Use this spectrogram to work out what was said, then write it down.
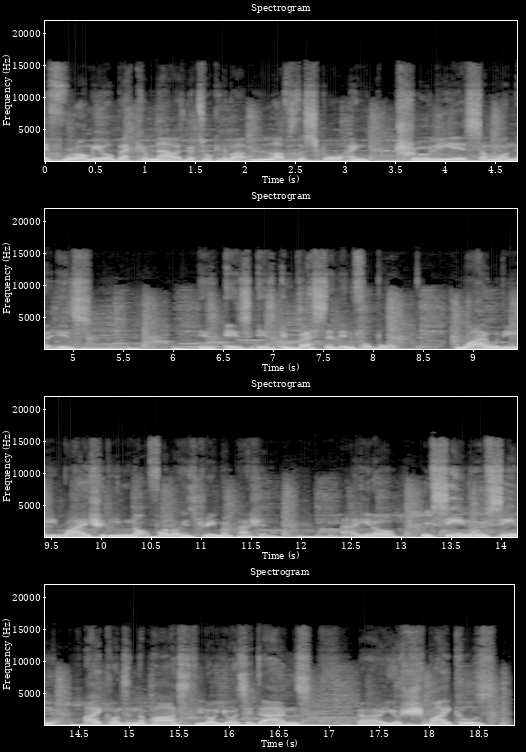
if Romeo Beckham now, as we're talking about, loves the sport and truly is someone that is is is is invested in football, why would he? Why should he not follow his dream and passion? Uh, you know, we've seen we've seen icons in the past. You know, your Zidanes, uh, your Schmeichels.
